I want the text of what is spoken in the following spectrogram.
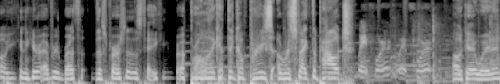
Bro, you can hear every breath this person is taking, bro. Bro, they got the Capri Sun. Respect the pouch. Wait for it. Wait for it. Okay, waiting.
